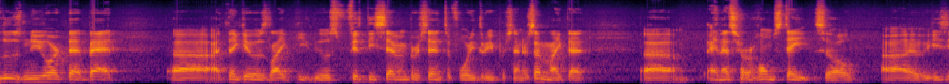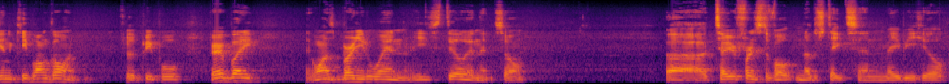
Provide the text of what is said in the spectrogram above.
lose New York that bad. Uh, I think it was like he, it was fifty seven percent to forty three percent or something like that, um, and that's her home state. So uh, he's gonna keep on going for the people, for everybody that wants Bernie to win. He's still in it. So uh, tell your friends to vote in other states, and maybe he'll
